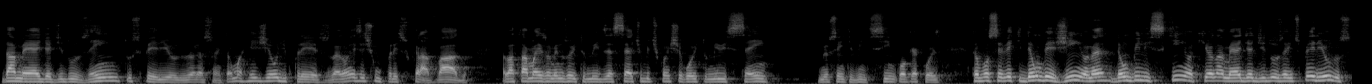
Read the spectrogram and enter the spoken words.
da média de 200 períodos, olha só. Então, uma região de preços, né? não existe um preço cravado. Ela está mais ou menos 8.017, o Bitcoin chegou a 8.100, 1.125, qualquer coisa. Então você vê que deu um beijinho, né? Deu um belisquinho aqui ó, na média de 200 períodos.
